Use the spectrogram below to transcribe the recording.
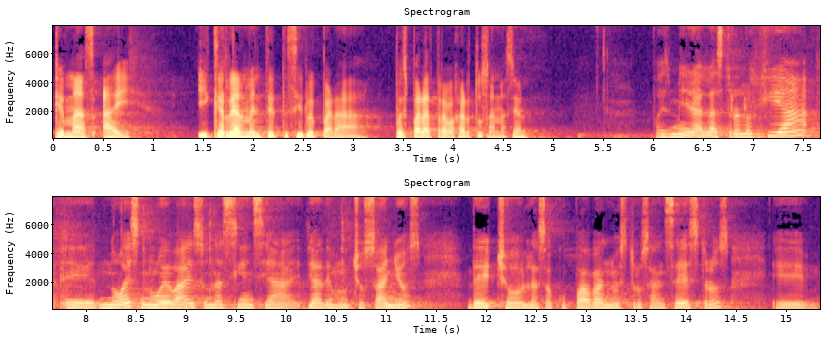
¿Qué más hay? Y que realmente te sirve para, pues, para trabajar tu sanación. Pues mira, la astrología eh, no es nueva, es una ciencia ya de muchos años. De hecho, las ocupaban nuestros ancestros eh,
